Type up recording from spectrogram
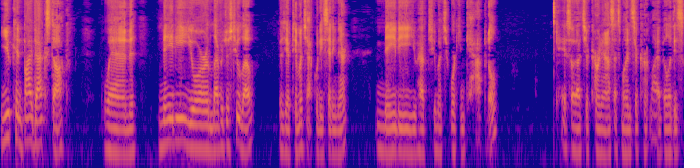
you can buy back stock when maybe your leverage is too low because you have too much equity sitting there. Maybe you have too much working capital. Okay, so that's your current assets minus your current liabilities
